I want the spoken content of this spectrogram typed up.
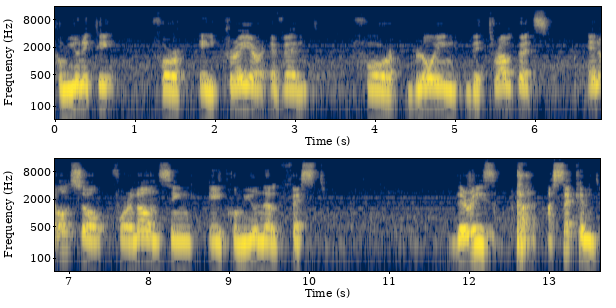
community for a prayer event, for blowing the trumpets, and also for announcing a communal fest. There is a second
